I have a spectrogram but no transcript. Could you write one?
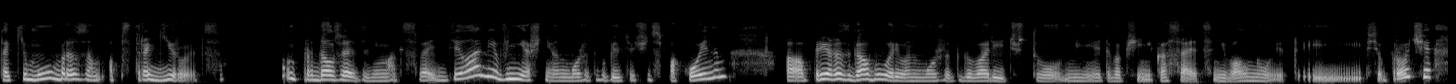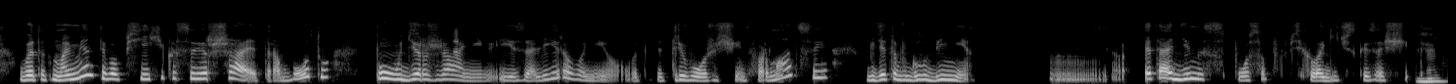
таким образом абстрагируется. Он продолжает заниматься своими делами. Внешне он может выглядеть очень спокойным. А, при разговоре он может говорить, что меня это вообще не касается, не волнует и все прочее. В этот момент его психика совершает работу по удержанию и изолированию вот этой тревожащей информации где-то в глубине. Это один из способов психологической защиты. Мгм.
